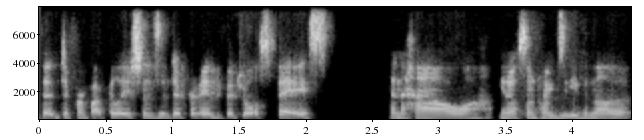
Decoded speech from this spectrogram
that different populations and different individuals face and how you know sometimes even the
